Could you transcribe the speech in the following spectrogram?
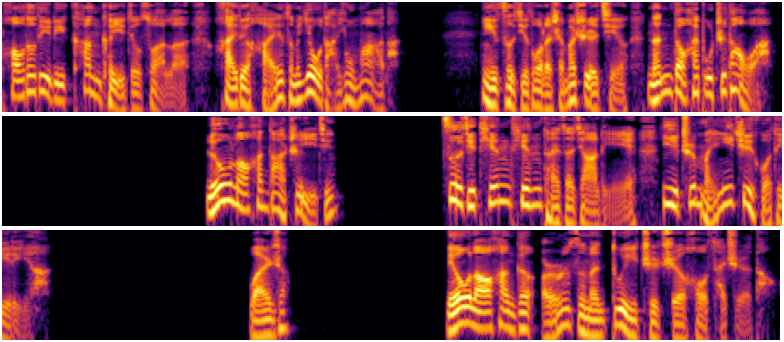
跑到地里看看也就算了，还对孩子们又打又骂的，你自己做了什么事情？难道还不知道啊？刘老汉大吃一惊，自己天天待在家里，一直没去过地里呀。晚上。刘老汉跟儿子们对峙之后，才知道，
